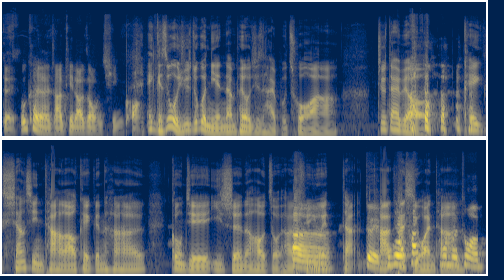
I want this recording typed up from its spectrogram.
对，我可能常听到这种情况。哎、欸，可是我觉得如果你的男朋友其实还不错啊，就代表 可以相信他，然后可以跟他共结一生，然后走下去，呃、因为他对他他喜欢他。他们通常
